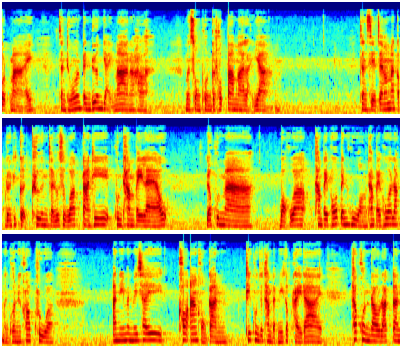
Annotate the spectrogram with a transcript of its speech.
กฎหมายจันถือว่ามันเป็นเรื่องใหญ่มากนะคะ มันส่งผลกระทบตามมาหลายอย่าง จันเสียใจมากๆกับเรื่องที่เกิดขึ้น จะรู้สึกว่าการที่คุณทำไปแล้ว แล้วคุณมาบอกว่าทำไปเพราะว่าเป็นห่วงทำไปเพราะว่ารักเหมือนคนในครอบครัว อันนี้มันไม่ใช่ข้ออ้างของการที่คุณจะทำแบบนี้กับใครได้ ถ้าคนเรารักกัน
